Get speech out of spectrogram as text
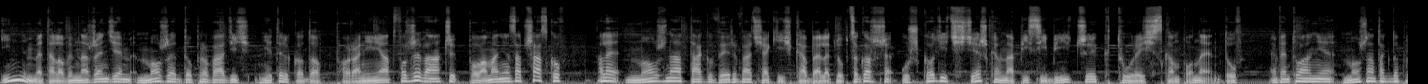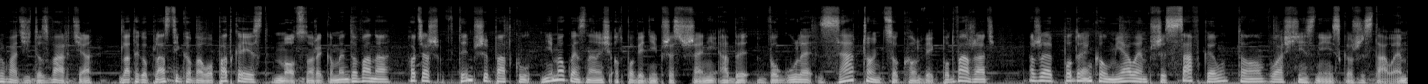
innym metalowym narzędziem może doprowadzić nie tylko do poranienia tworzywa czy połamania zatrzasków, ale można tak wyrwać jakiś kabelek lub co gorsze uszkodzić ścieżkę na PCB czy któryś z komponentów. Ewentualnie można tak doprowadzić do zwarcia, dlatego plastikowa łopatka jest mocno rekomendowana, chociaż w tym przypadku nie mogłem znaleźć odpowiedniej przestrzeni, aby w ogóle zacząć cokolwiek podważać, a że pod ręką miałem przyssawkę, to właśnie z niej skorzystałem.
